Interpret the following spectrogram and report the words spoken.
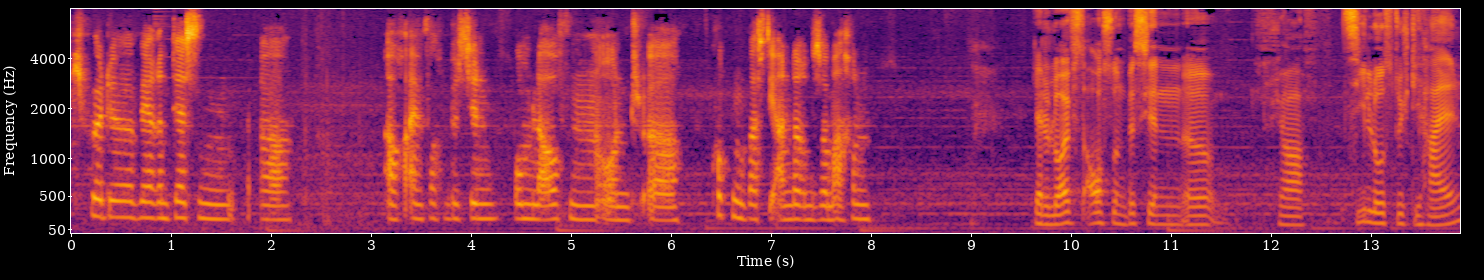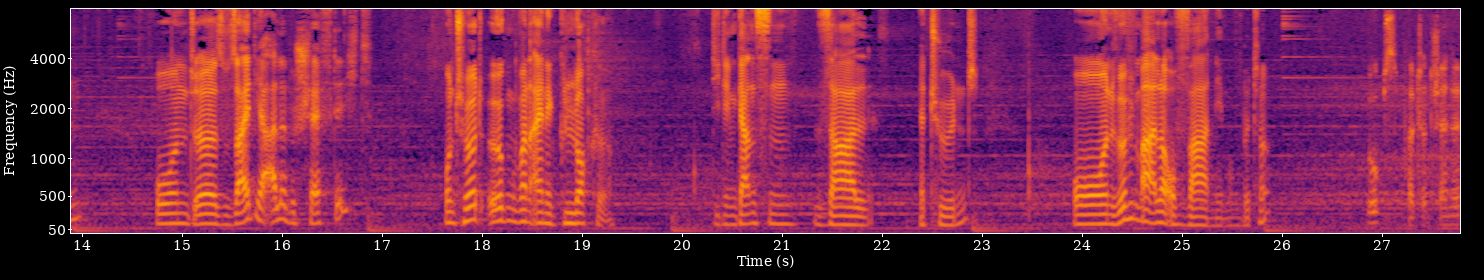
Ich würde währenddessen äh, auch einfach ein bisschen rumlaufen und äh, gucken, was die anderen so machen. Ja, du läufst auch so ein bisschen, äh, ja, ziellos durch die Hallen. Und äh, so seid ihr alle beschäftigt und hört irgendwann eine Glocke, die den ganzen Saal ertönt. Und würfelt mal alle auf Wahrnehmung, bitte. Ups, falscher Channel.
